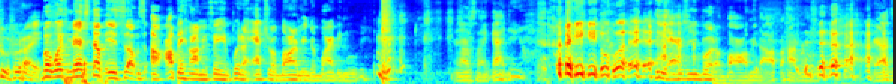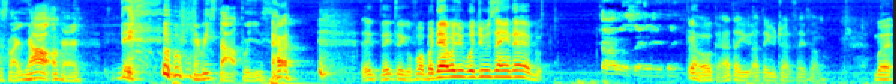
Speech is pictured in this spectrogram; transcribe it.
right. But what's messed up is uh, an Oppenheimer fan put an actual bomb in the Barbie movie. and I was like, God damn. what? He actually put a bomb in the Oppenheimer movie. and I was just like, y'all, okay. Can we stop, please? they they took it for. But Dad, what you what you was saying, Dad? I wasn't saying anything. Oh, okay. I thought you I thought you were trying to say something. But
